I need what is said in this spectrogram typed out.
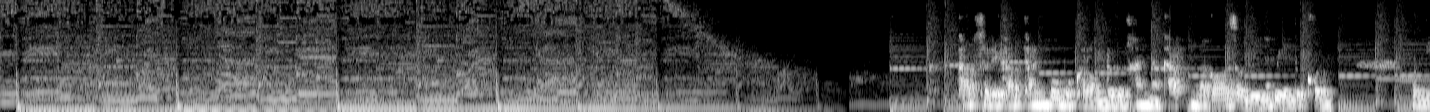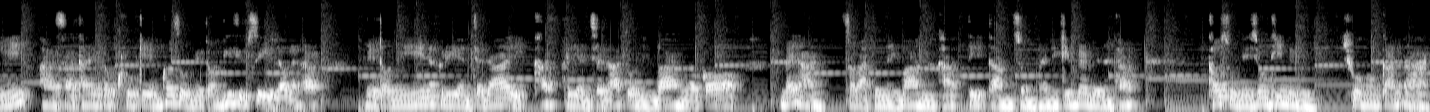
ครับ สวัสดีครับท่านผู้ปกครองทุกท่านนะครับ แล้วก็สวัสดีนักเรียนทุกคน วันนี้ภาษาไทยกับครูเกมเข้าสู่ในตอนที่ 14 แล้วนะครับ ในตอนนี้นักเรียนจะได้คัดพยัญชนะตัวไหนบ้าง แล้วก็ได้อ่านสระตัวไหนบ้างนะครับ ติดตามชมภายในคลิปได้เลยนะครับ เข้าสู่ในช่วงที่ 1 ช่วงของการอ่าน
